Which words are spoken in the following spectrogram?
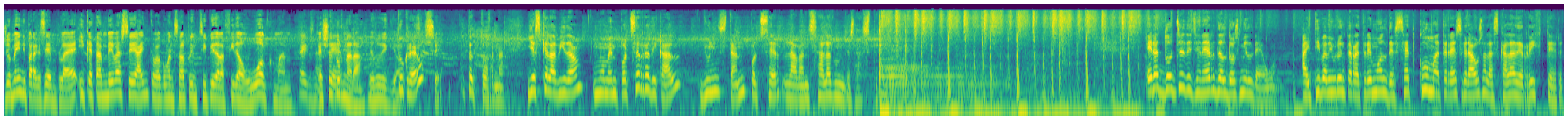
Khomeini, per exemple, eh? i que també va ser any que va començar al principi de la fi del Walkman. Exacte. Això tornarà, ja t'ho dic jo. Tu creus? Sí. Tot torna. I és que la vida, un moment pot ser radical i un instant pot ser l'avançala d'un desastre. Era 12 de gener del 2010. Haití va viure un terratrèmol de 7,3 graus a l'escala de Richter.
